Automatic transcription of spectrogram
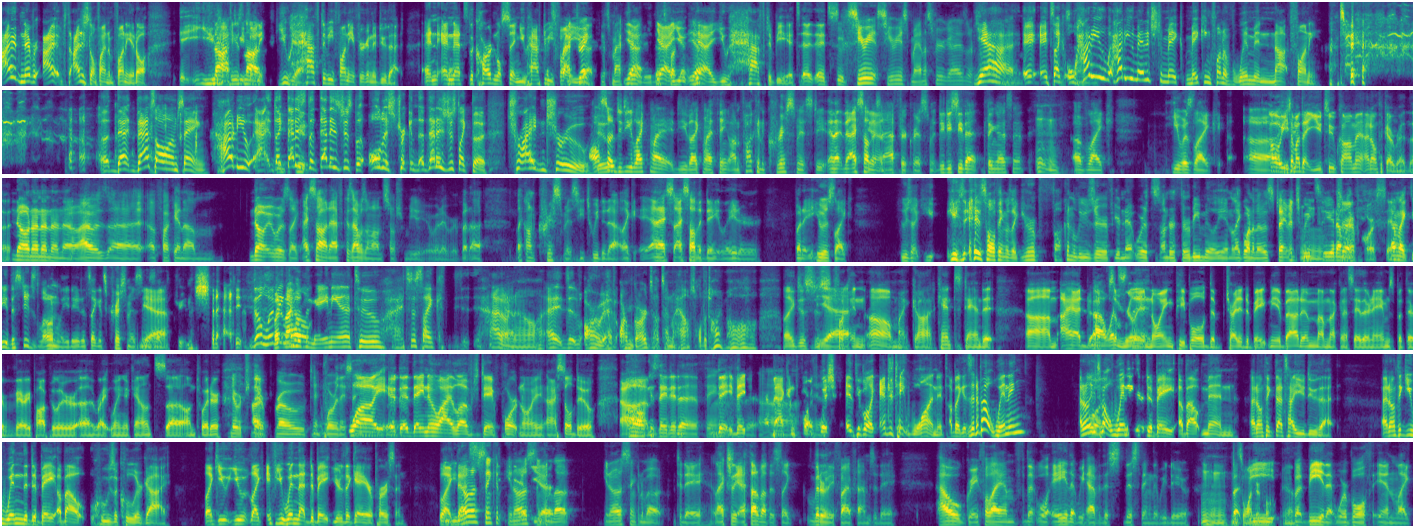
I have never I I just don't find him funny at all. You No, have to be not- funny. You yeah. have to be funny if you're gonna do that. And and Yeah. that's the cardinal sin. You have to be funny. Mac It's Mac yeah, yeah, fucking- you, yeah, you have to be. It's it's dude. Serious, serious manosphere guys. Are yeah, it- it's like well, how do you how do you manage to make making fun of women not funny? Uh, that that's all I'm saying. How do you uh, like that is the that is just the oldest trick and that, that is just like the tried and true. Also, dude. did you like my? Do you like my thing on fucking Christmas, dude? And I, I saw this after Christmas. Did you see that thing I sent Mm-mm. of like he was like, uh, oh, he you talking about that YouTube comment? I don't think I read that. No, no, no, no, no. I was uh a fucking um no, it was like I saw it after because I wasn't on social media or whatever. But uh like on Christmas he tweeted out like and I, I saw the date later, but he was like he was like you, his, his whole thing was like you're a fucking loser if your net worth is under 30 million, like one of those type of tweets, Mm, dude. I'm sure, like of course. I'm like, dude, this dude's lonely, dude. It's like it's Christmas. Yeah. like treating the shit out of it. the living in Romania too. It's just like I don't Yeah. know. I, have armed guards outside my house all the time. Oh, like just just Yeah. fucking. Oh my god, can't stand it. Um, I had No, uh, what's some really the- annoying people to try to debate me about him. I'm not going to say their names, but they're very popular uh, right wing accounts uh, on Twitter. They were they're pro. What were they saying? Well, They eh, they know I loved Dave Portnoy. and I still do. oh, Um, because they did a thing. they they it. back and Uh, forth, yeah. which people are like Andrew Tate won. It's I'm like, is it about winning? I don't think it's about winning a debate about men. I don't think that's how you do that. I don't think you win the debate about who's a cooler guy. Like you, you like if you win that debate, you're the gayer person. Like you know what I was thinking. You know what I was yeah. thinking about. You know what I was thinking about today. Actually, I thought about this like literally five times a day. How grateful I am for that. Well, a that we have this this thing that we do, mhm, but that's wonderful. B, yeah. but B that we're both in like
